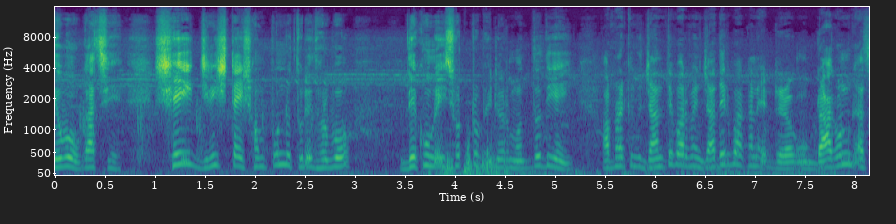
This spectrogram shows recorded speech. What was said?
দেব গাছে, সেই জিনিসটাই সম্পূর্ণ তুলে ধরবো দেখুন, এই ছোট্ট ভিডিওর মধ্য দিয়েই আপনারা কিন্তু জানতে পারবেন, যাদের বাগানে ড্রাগন গাছ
